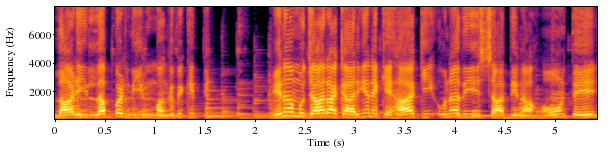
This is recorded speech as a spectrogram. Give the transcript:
ਲਾੜੀ ਲੱਭਣ ਦੀ ਮੰਗ ਵੀ ਕੀਤੀ। ਇਹਨਾਂ ਮੁਜ਼ਾਹਰਾਕਾਰੀਆਂ ਨੇ ਕਿਹਾ ਕਿ ਉਹਨਾਂ ਦੀ ਸ਼ਾਦੀ ਨਾ ਹੋਣ ਤੇ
